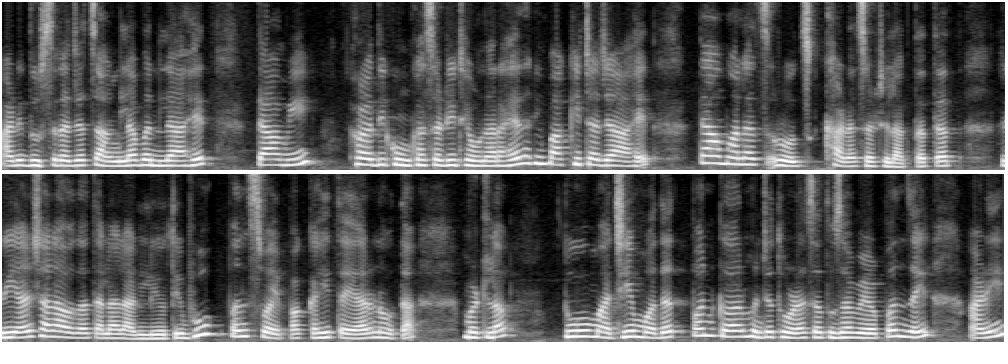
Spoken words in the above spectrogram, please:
आणि दुसऱ्या ज्या चांगल्या बनल्या आहेत त्या मी हळदी कुंकासाठी ठेवणार आहेत आणि बाकीच्या ज्या आहेत त्या आम्हालाच रोज खाण्यासाठी लागतात. त्यात रियांशाला होता त्याला लागली होती भूक पण स्वयंपाक काही तयार नव्हता. म्हटलं तू माझी मदत पण कर म्हणजे थोडासा तुझा वेळ पण जाईल आणि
